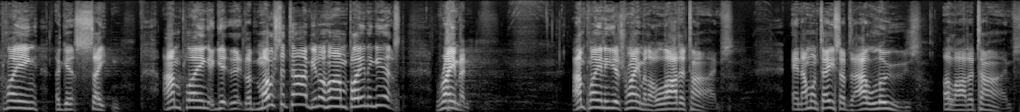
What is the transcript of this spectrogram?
playing against Satan. I'm playing against, most of the time, you know who I'm playing against? Raymond. I'm playing against Raymond a lot of times. And I'm going to tell you something, I lose a lot of times.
